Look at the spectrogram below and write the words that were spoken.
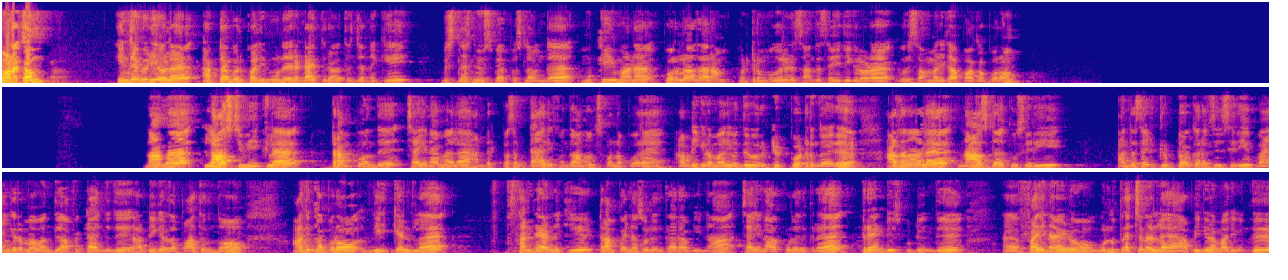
வணக்கம். இந்த வீடியோல அக்டோபர் பதிமூணு ரெண்டாயிரத்தி இருபத்தி அஞ்சு அன்னைக்கு பிசினஸ் நியூஸ் பேப்பர்ஸ்ல வந்த முக்கியமான பொருளாதாரம் மற்றும் முதலீடு சார்ந்த செய்திகளோட ஒரு சம்மரி தான் பார்க்க போறோம். நாம லாஸ்ட் வீக்ல ட்ரம்ப் வந்து சைனா மேல ஹண்ட்ரட் பர்சன்ட் டேரிஃப் வந்து அனௌன்ஸ் பண்ண போறேன் அப்படிங்கிற மாதிரி வந்து ஒரு ட்விட் போட்டிருந்தாரு. அதனால நாஸ்டாக்கும் சரி அந்த சைடு கிரிப்டோ கரன்சி சரி பயங்கரமா வந்து அஃபெக்ட் ஆயிருந்தது அப்படிங்கிறத பார்த்திருந்தோம். அதுக்கப்புறம் வீக்கெண்ட்ல சண்டே அன்னைக்கு ட்ரம்ப் என்ன சொல்லியிருக்காரு அப்படின்னா சைனா கூட இருக்கிற ட்ரேட் டிஸ்பியூட் வந்து ஃபைன் ஆயிடும். ஒன்றும் பிரச்சனை இல்லை அப்படிங்கிற மாதிரி வந்து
